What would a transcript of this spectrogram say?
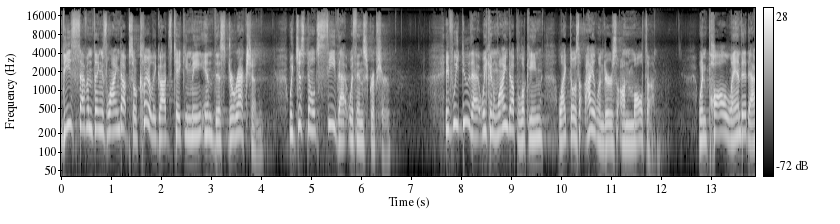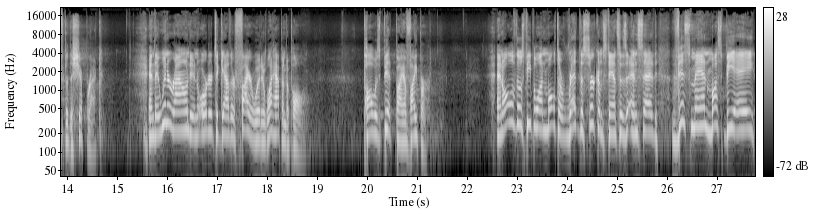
These seven things lined up. So clearly, God's taking me in this direction. We just don't see that within Scripture. If we do that, we can wind up looking like those islanders on Malta when Paul landed after the shipwreck. And they went around in order to gather firewood. And what happened to Paul? Paul was bit by a viper. And all of those people on Malta read the circumstances and said, This man must be a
